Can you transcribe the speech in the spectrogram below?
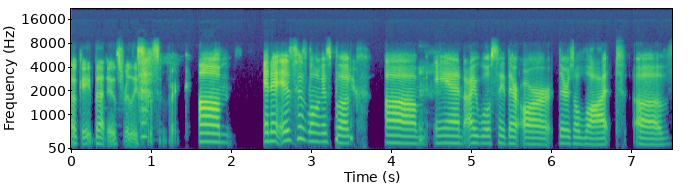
okay, that is really specific. Um, and it is his longest book. Um, and I will say there are there's a lot of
